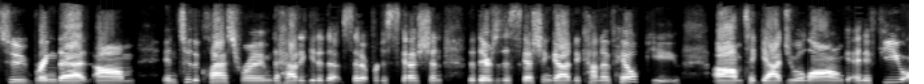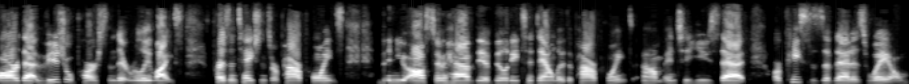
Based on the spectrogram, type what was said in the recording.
to bring that um, into the classroom, to how to get it up, set up for discussion, that there's a discussion guide to kind of help you, um, to guide you along. And if you are that visual person that really likes presentations or PowerPoints, then you also have the ability to download the PowerPoint um, and to use that or pieces of that as well.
